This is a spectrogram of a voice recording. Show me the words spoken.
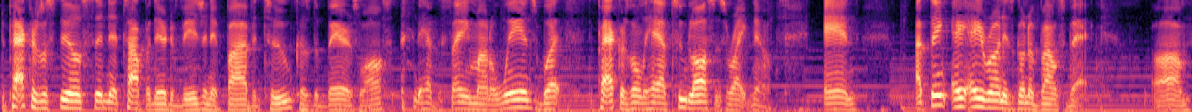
the Packers are still sitting at top of their division at five and two because the Bears lost. they have the same amount of wins, but the Packers only have two losses right now. And I think AA Run is going to bounce back. Um,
